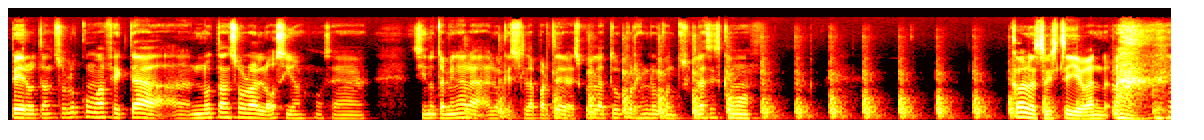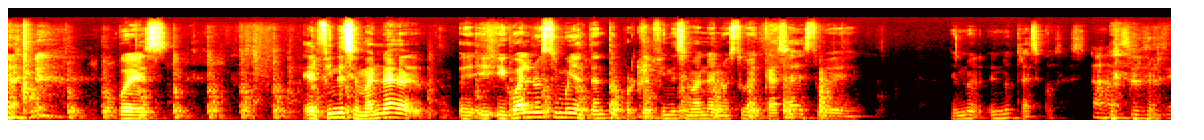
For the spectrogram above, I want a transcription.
pero tan solo cómo afecta no tan solo al ocio, o sea, sino también a, a, lo que es la parte de la escuela. Tú, por ejemplo, con tus clases, ¿cómo, cómo lo estuviste llevando? pues el fin de semana eh, igual no estoy muy al tanto porque el fin de semana no estuve en casa, estuve en, en otras cosas. Ajá, sí, sí, sí.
